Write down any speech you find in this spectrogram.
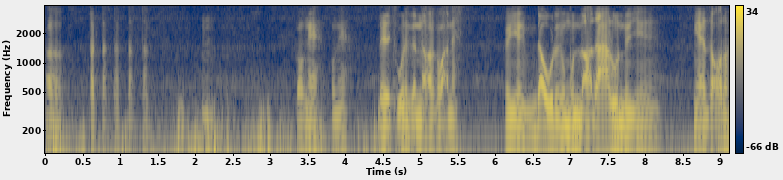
Ờ tắc tắc tắc tắc tắc. Ừ. có nghe có nghe. Đây là chú này gần nở các bạn này. Hình như đầu nó muốn nở ra luôn rồi chứ nghe rõ rồi.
